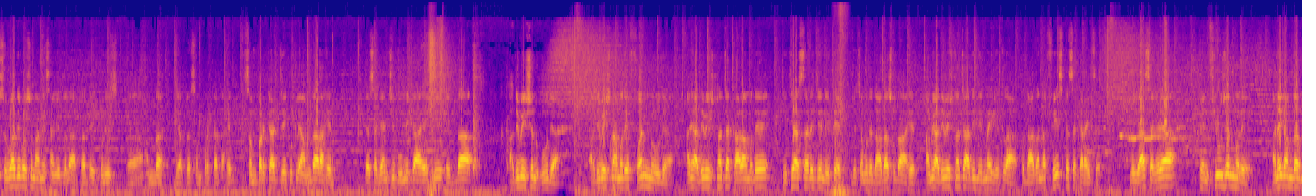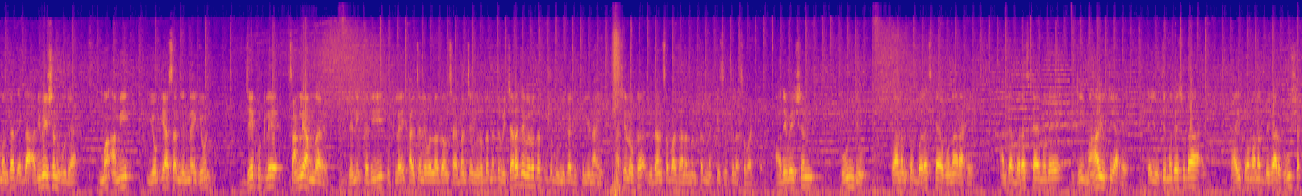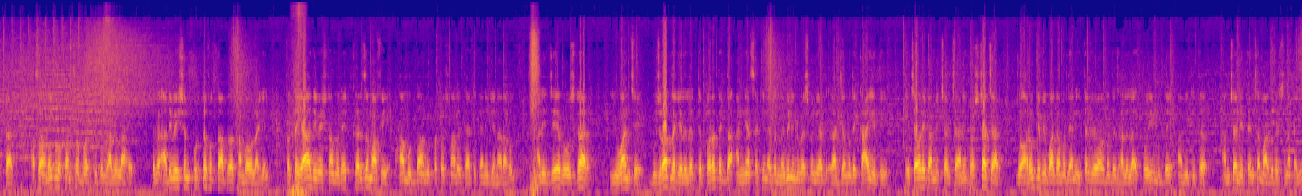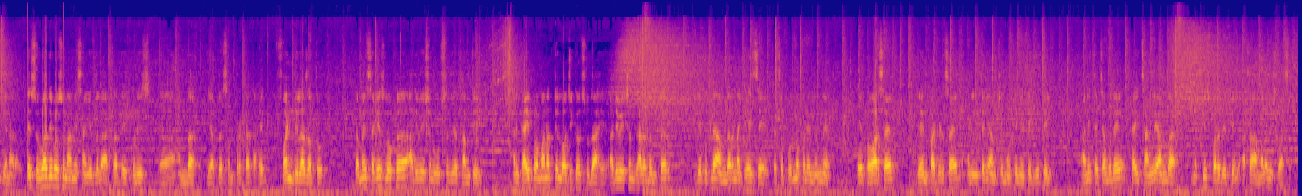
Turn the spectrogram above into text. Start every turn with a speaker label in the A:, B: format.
A: सुरुवातीपासून आम्ही सांगितलेलं अठरा ते एकोणीस आमदार हे आपल्या संपर्कात आहेत. संपर्कात जे कुठले आमदार आहेत त्या सगळ्यांची भूमिका आहे की एकदा अधिवेशन होऊ द्या अधिवेशनामध्ये फंड मिळू द्या आणि अधिवेशनाच्या काळामध्ये तिथे असणारे जे नेते आहेत ज्याच्यामध्ये दादासुद्धा आहेत आम्ही अधिवेशनाच्या आधी निर्णय घेतला तर दादांना फेस कसं करायचं? मग या सगळ्या कन्फ्युजनमध्ये अनेक आमदार म्हणतात एकदा अधिवेशन होऊ द्या. मग आम्ही योग्य असा निर्णय घेऊन जे कुठले चांगले आमदार आहेत ज्यांनी कधीही कुठल्याही खालच्या लेवलला जाऊन साहेबांच्या विरोधात नाही तर विचाराच्या विरोधात तिथं भूमिका घेतलेली नाही असे लोक विधानसभा झाल्यानंतर नक्कीच येतील असं वाटतं. अधिवेशन होऊन देऊ त्यानंतर बरंच काय होणार आहे. आणि त्या बरंच कायमध्ये जी महायुती आहे त्या युतीमध्ये सुद्धा काही प्रमाणात बिघाड होऊ शकतात असं अनेक लोकांचं मत तिथं झालेलं आहे. त्यामुळे अधिवेशन पुरतं फक्त आपल्याला थांबावं लागेल. फक्त या अधिवेशनामध्ये कर्जमाफी हा मुद्दा आम्ही प्रश्नालय त्या ठिकाणी घेणार आहोत. आणि जे रोजगार युवांचे गुजरातला गेलेले आहेत ते परत एकदा आणण्यासाठी नाही तर नवीन इन्व्हेस्टमेंट या राज्यामध्ये काय येते याच्यावर एक आम्ही चर्चा आणि भ्रष्टाचार जो आरोग्य विभागामध्ये आणि इतर विभागामध्ये झालेला आहे तोही मुद्दे आम्ही तिथं आमच्या नेत्यांच्या मार्गदर्शनाखाली घेणार आहोत. ते सुरुवातीपासून आम्ही सांगितलेलं अठरा ते एकोणीस आमदार हे आपल्या संपर्कात आहेत. फंड दिला जातो. त्यामुळे सगळेच लोक अधिवेशन होऊन थांबतील. आणि काही प्रमाणात ते लॉजिकलसुद्धा आहे. अधिवेशन झाल्यानंतर जे कुठल्या आमदारांना घ्यायचं आहे त्याचा पूर्णपणे निर्णय हे पवारसाहेब जयंत पाटील साहेब आणि इतरही आमचे मोठे नेते घेतील. आणि त्याच्यामध्ये काही चांगले आमदार नक्कीच परत येतील असा आम्हाला विश्वास आहे.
